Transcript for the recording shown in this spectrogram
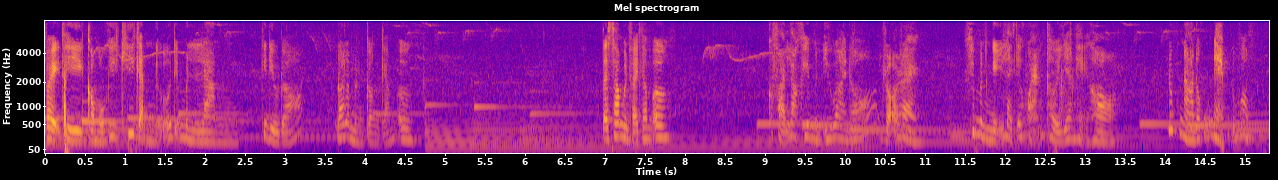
Vậy thì còn một cái khía cạnh nữa để mình làm cái điều đó đó là mình cần cảm ơn. Tại sao mình phải cảm ơn? Có phải là khi mình yêu ai đó rõ ràng, khi mình nghĩ lại cái khoảng thời gian hẹn hò, lúc nào nó cũng đẹp, đúng không?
